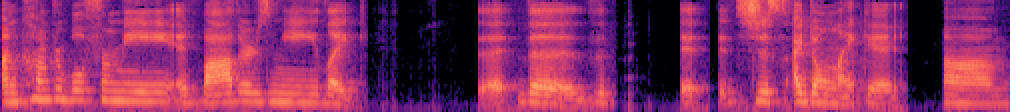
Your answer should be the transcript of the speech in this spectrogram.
uncomfortable for me. It bothers me. Like uh, the the it, it's just I don't like it um,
